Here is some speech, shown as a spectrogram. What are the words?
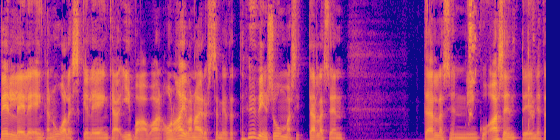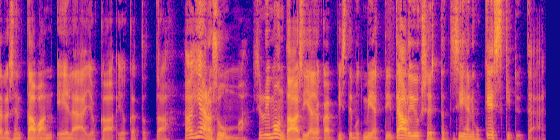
pelleile, enkä nuoleskele, enkä ivaa, vaan on aivan aidossa mieltä, että hyvin summasit tällaisen, tällaisen niin kuin asenteen ja tällaisen tavan elää, joka, joka tota, on hieno summa. Siinä oli monta asiaa, joka pisti mut miettiin. Tämä oli yksi, että siihen niin kuin keskitytään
